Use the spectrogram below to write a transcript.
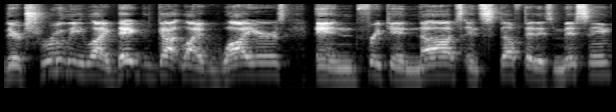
They're truly like they got like wires and freaking knobs and stuff that is missing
